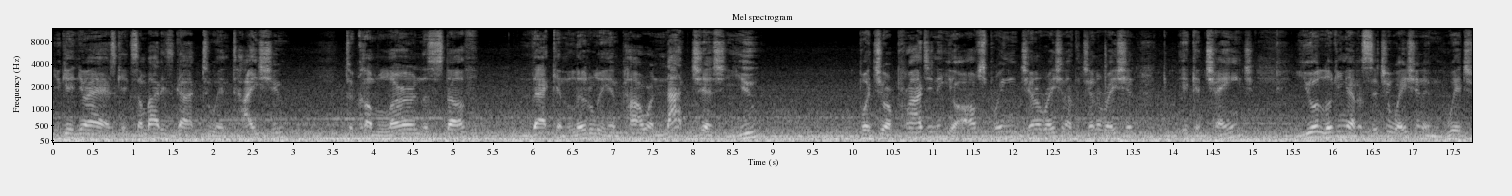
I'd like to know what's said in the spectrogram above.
you're getting your ass kicked. Somebody's got to entice you to come learn the stuff that can literally empower not just you, but your progeny, your offspring, generation after generation. It can change. You're looking at a situation in which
